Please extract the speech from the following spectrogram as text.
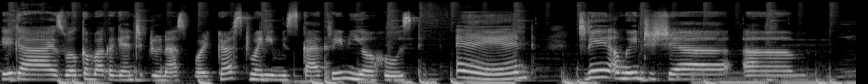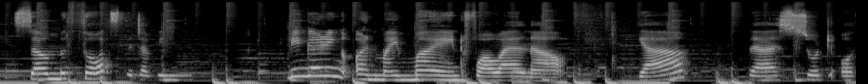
Hey guys, welcome back again to Grown Ass podcast. My name is Catherine, your host, and today I'm going to share um, some thoughts that have been lingering on my mind for a while now. Yeah, they're sort of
